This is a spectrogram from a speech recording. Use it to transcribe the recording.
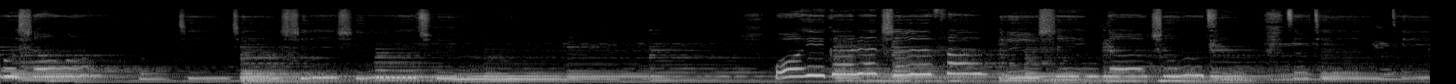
我想我不仅仅是失去，我一个人吃饭、旅行、到处走走停停，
